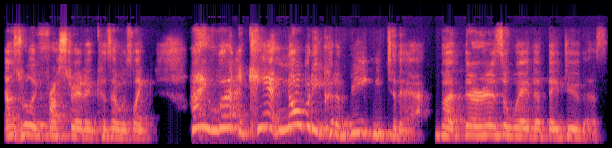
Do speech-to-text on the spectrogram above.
I was really frustrated because I was like, I I can't. Nobody could have beat me to that, but there is a way that they do this.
